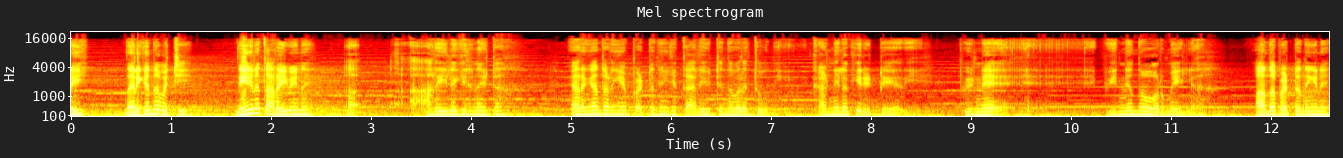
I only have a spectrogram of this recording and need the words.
ഡീ നിനക്കെന്താ പറ്റി? നീ ഇങ്ങനെ തറയി വീണ്? "അ- അറിയില്ല കിരണേട്ടാ. ഇറങ്ങാൻ തുടങ്ങിയ പെട്ടെന്ന് എനിക്ക് തലയിറ്റുന്ന പോലെ തോന്നി. കണ്ണിലൊക്കെ ഇരുട്ട് കയറി. പിന്നെ പിന്നെ ഒന്നും ഓർമ്മയില്ല. അതാ പെട്ടെന്ന് ഇങ്ങനെ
